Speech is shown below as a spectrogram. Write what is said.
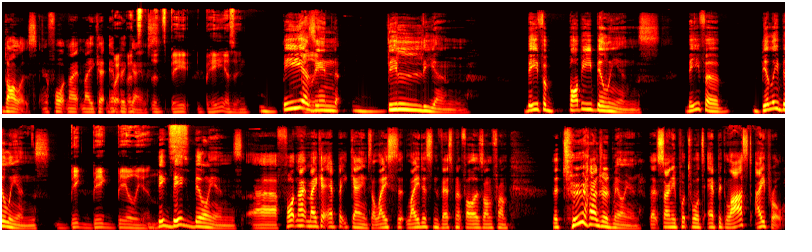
dollars in Fortnite maker Epic that's, Games. That's B B as in B as in billion. B for Bobby Billions. B for Billy Billions. big big billions. Big, big billions. Uh, Fortnite maker Epic Games, the latest, latest investment follows on from the 200 million that Sony put towards Epic last April,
